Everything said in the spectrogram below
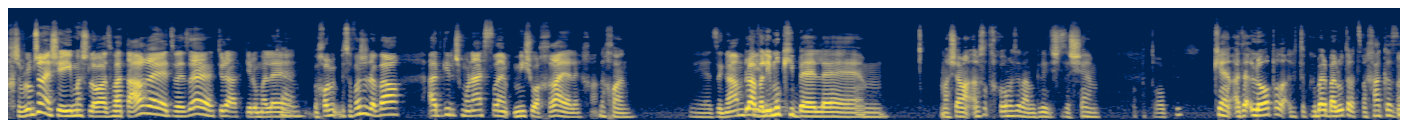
עכשיו, לא משנה שאימא שלו עזבה את הארץ וזה, את יודעת, כאילו מלא... כן. בכל, בסופו של דבר, עד גיל 18 מישהו אחראי עליך. נכון. אה, זה גם... לא, כאילו- אבל אם הוא קיבל... אה, מה שאמר, אני לא יודעת איך קוראים לזה באנגלית, יש לזה שם. אפוטרופוס? כן, אתה לא, אתה מקבל בעלות על עצמך כזה.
